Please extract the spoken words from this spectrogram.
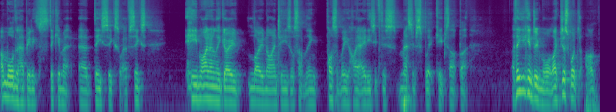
I'm more than happy to stick him at uh, D6 or F6 he might only go low 90s or something, possibly high 80s if this massive split keeps up. But I think he can do more. Like just what I'll,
